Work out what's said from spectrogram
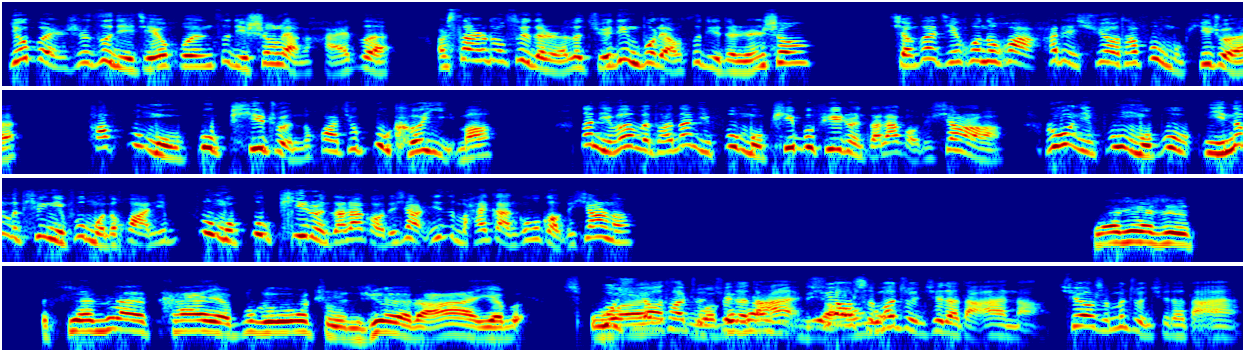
有本事自己结婚，自己生两个孩子。而三十多岁的人了，决定不了自己的人生，想再结婚的话，还得需要他父母批准。他父母不批准的话，就不可以吗？那你问问他，那你父母批不批准咱俩搞对象啊？如果你父母不，你那么听你父母的话，你父母不批准咱俩搞对象，你怎么还敢跟我搞对象呢？关键是现在他也不给我准确的答案，也不不需要他准确的答案，需要什么准确的答案呢？需要什么准确的答案？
